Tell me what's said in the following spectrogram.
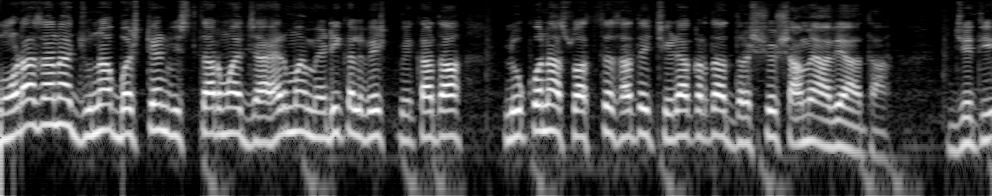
મોડાસાના જૂના બસ સ્ટેન્ડ વિસ્તારમાં જાહેરમાં મેડિકલ વેસ્ટ ફેંકાતા લોકોના સ્વાસ્થ્ય સાથે ચેડા કરતા દ્રશ્યો સામે આવ્યા હતા. જેથી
